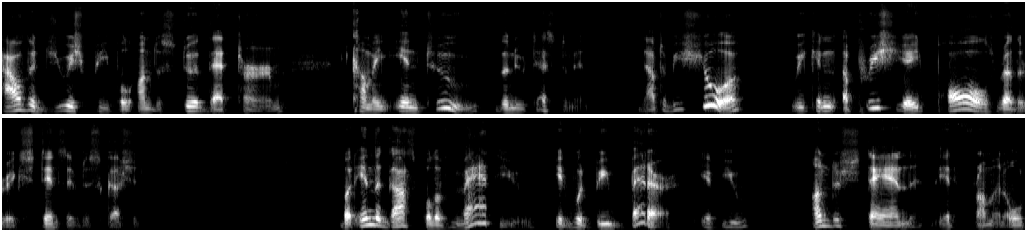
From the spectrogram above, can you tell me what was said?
how the Jewish people understood that term coming into the New Testament. Now, to be sure, we can appreciate Paul's rather extensive discussion. But in the Gospel of Matthew, it would be better if you understand it from an Old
